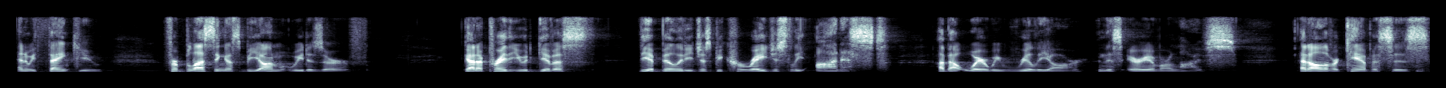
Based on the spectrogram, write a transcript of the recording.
and we thank you for blessing us beyond what we deserve. God, I pray that you would give us the ability to just be courageously honest about where we really are in this area of our lives. At all of our campuses,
